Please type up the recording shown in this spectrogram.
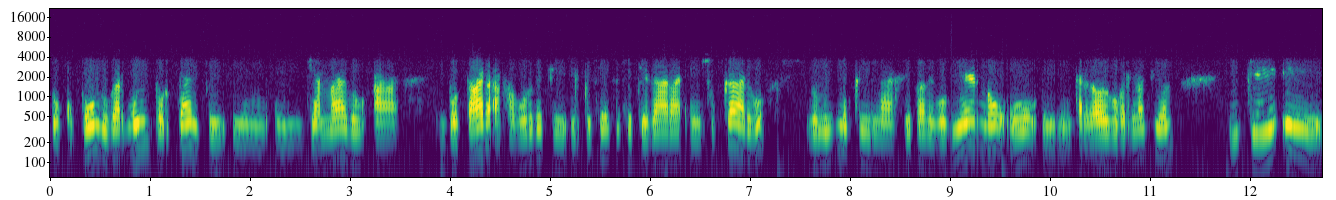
ocupó un lugar muy importante en el llamado a votar a favor de que el presidente se quedara en su cargo, lo mismo que la jefa de gobierno o el encargado de gobernación, y que eh,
